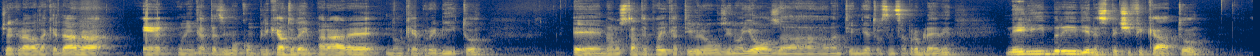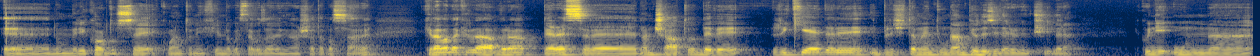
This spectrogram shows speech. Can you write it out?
cioè che la Vada Kedavra è un incantesimo complicato da imparare, nonché proibito, e nonostante poi i cattivi lo usino a Iosa avanti e indietro senza problemi, nei libri viene specificato, eh, non mi ricordo se e quanto nei film questa cosa viene lasciata passare, che la Vada Kedavra per essere lanciato deve richiedere implicitamente un ampio desiderio di uccidere quindi un, eh,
